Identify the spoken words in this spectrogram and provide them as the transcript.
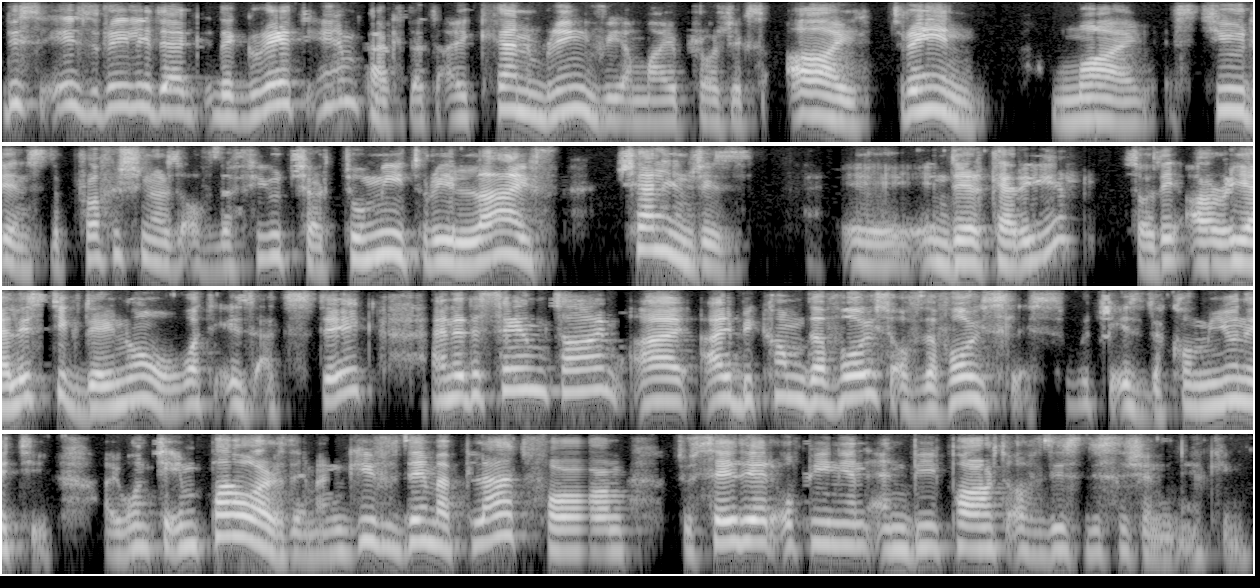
this is really the, the great impact that I can bring via my projects. I train my students, the professionals of the future, to meet real life challenges uh, in their career. So they are realistic, they know what is at stake. And at the same time, I, I become the voice of the voiceless, which is the community. I want to empower them and give them a platform to say their opinion and be part of this decision making.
